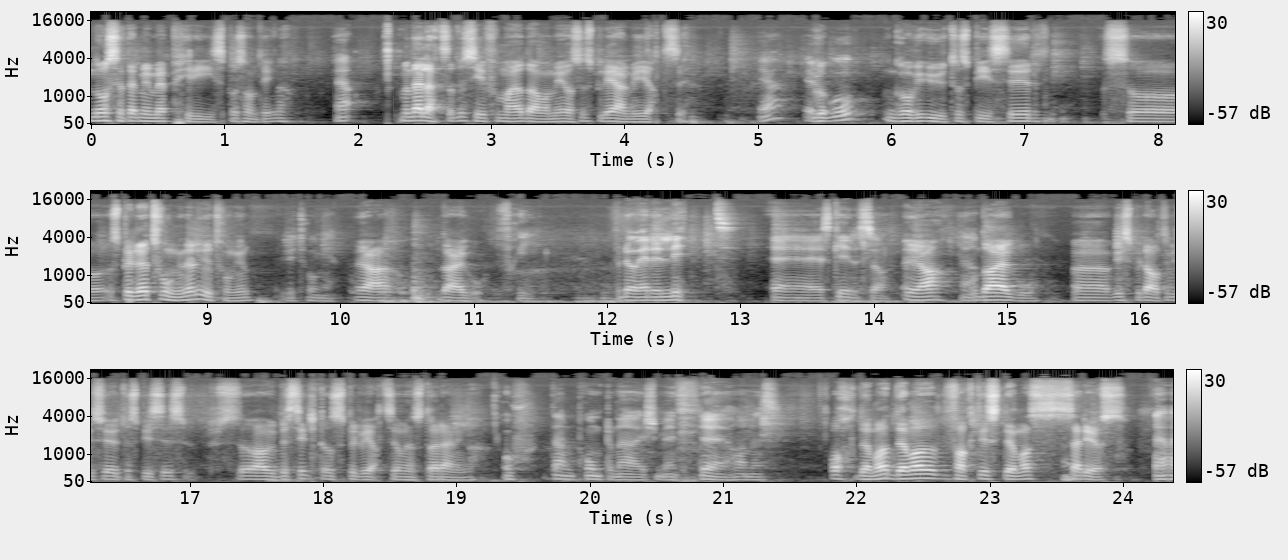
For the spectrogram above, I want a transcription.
Nå setter jeg mye mer pris på sånne ting. Men det er lett at du sier for meg og dama mi også spiller gjerne mye yatzy. ja. Er du god? Går vi ut og spiser, så Spiller jeg tvungen eller utvungen? Utvungen. Ja, da er jeg god. Fri. For da er det litt eh, skills òg. Ja, Ja. og da er jeg god. Eh, vi spiller alltid Hvis vi er ute og spiser, så- har vi bestilt, og så spiller vi yatzy om hvem som tar regninga. Oh, den prompen er ikke min. Det er hans. Åh, den, var, den var faktisk Den var seriøs. Ja.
